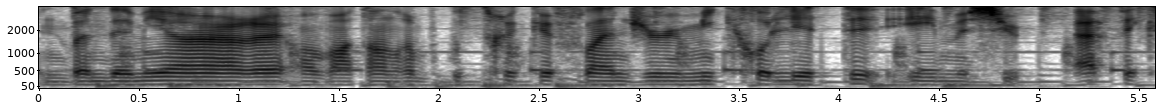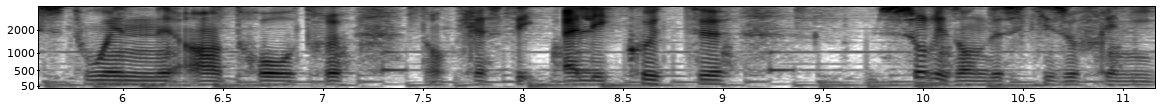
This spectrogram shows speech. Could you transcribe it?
une bonne demi-heure. On va entendre beaucoup de trucs Flanger, Microlith et Monsieur Afex Twin, entre autres. Donc, restez à l'écoute sur les ondes de schizophrénie.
